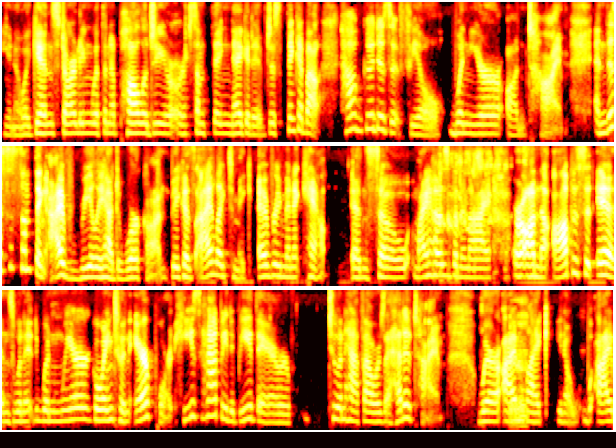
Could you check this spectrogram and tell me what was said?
you know again starting with an apology or, or, something negative. Just think about how good does it feel when you're on time? And this is something i've really had to work on because i like to make every minute count and so my husband and I are on the opposite ends when it when we're going to an airport. He's happy to be there two and a half hours ahead of time, where I'm yeah. like, you know, I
